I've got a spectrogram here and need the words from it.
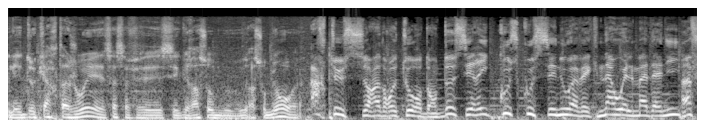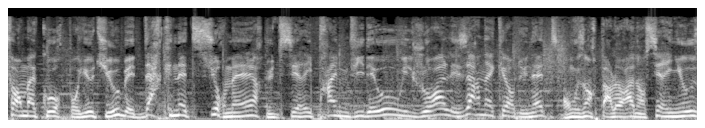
les deux cartes à jouer. Et ça ça fait c'est grâce au grâce au bureau. ouais. Artus sera de retour dans deux séries, Couscous c'est nous avec Nawel Madani, un format court pour YouTube et Darknet sur mer, une série Prime Vidéo où il jouera les arnaqueurs du net. On vous en reparlera dans Série News.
